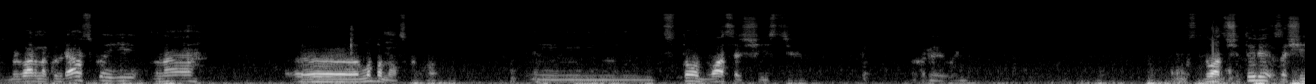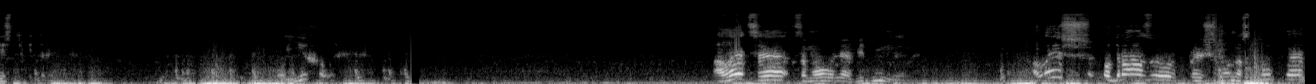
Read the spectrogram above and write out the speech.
З бульварно-Кудрявської на е, Лобановського. 126 гривень. 124 за 6,3. Поїхали. Але це замовлення відмінили. Але ж одразу прийшло наступне,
